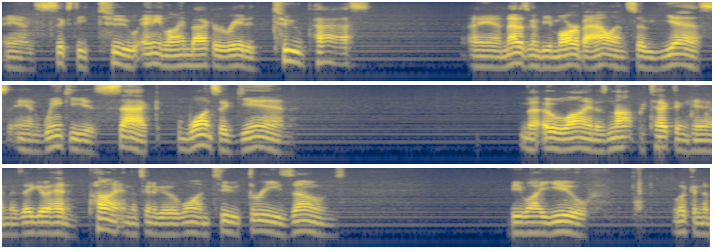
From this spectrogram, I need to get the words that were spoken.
and 62. Any linebacker rated two pass. And that is going to be Marv Allen. So, yes, and Weinke is sacked once again. The O line is not protecting him as they go ahead and punt, and that's going to go one, two, three zones. BYU looking to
